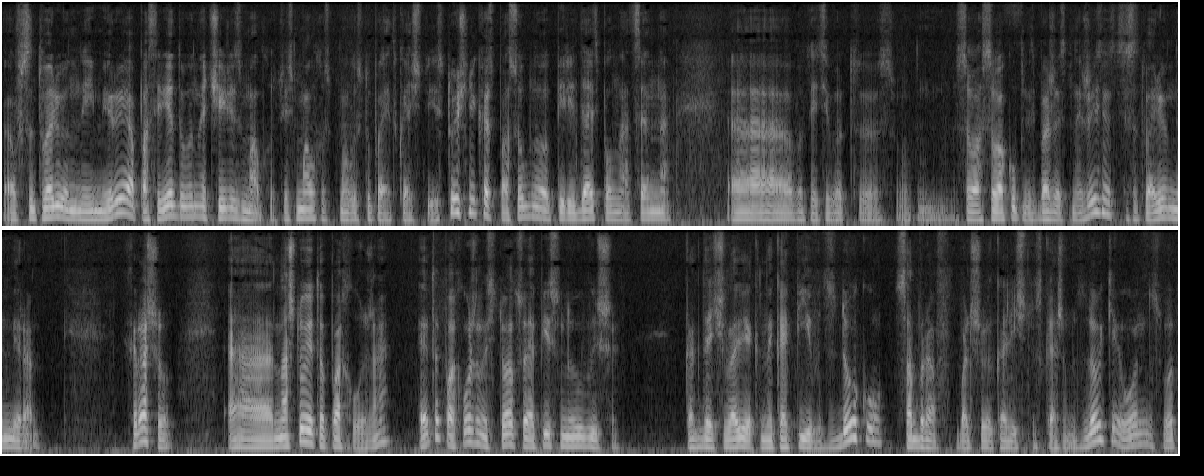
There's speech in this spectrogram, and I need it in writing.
э, в сотворенные миры, опосредованно через Малхус. То есть Малхус выступает в качестве источника, способного передать полноценно э, вот эти вот э, совокупность божественной жизненности сотворенным мирам. Хорошо. А на что это похоже? Это похоже на ситуацию, описанную выше – когда человек, накопив дздоку, собрав большое количество, скажем, дздоки, он вот,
